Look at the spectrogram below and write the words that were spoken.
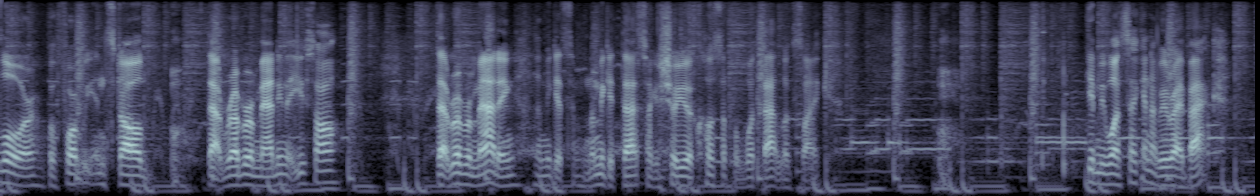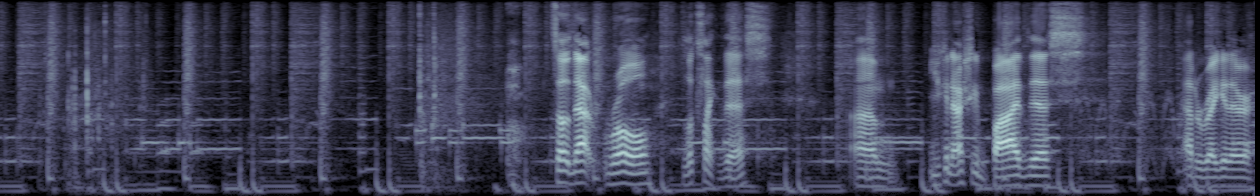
floor before we installed that rubber matting that you saw. That rubber matting, let me get some, let me get that so I can show you a close up of what that looks like. Give me one second, I'll be right back. So that roll looks like this. Um, you can actually buy this at a regular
